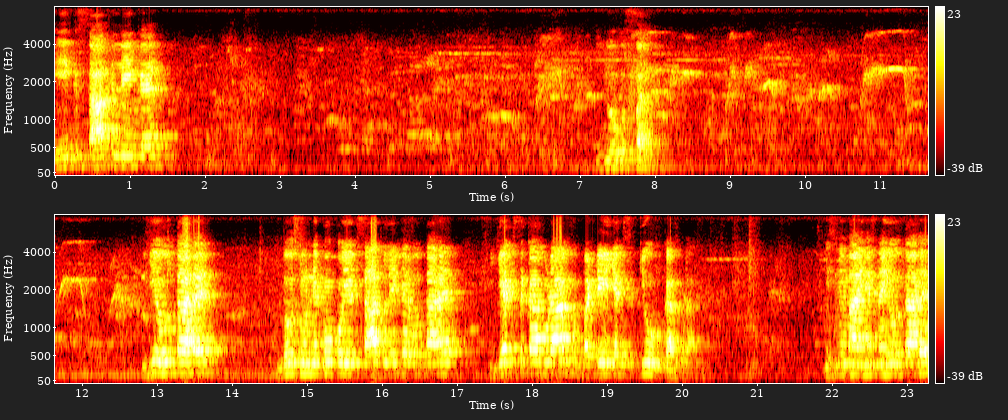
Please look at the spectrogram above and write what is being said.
एक साथ लेकर योगफल। ये होता है, दो शून्यकों को एक साथ लेकर होता है, यक्स का गुणांक बटे यक्स क्यूब का गुणांक। इसमें माइनस नहीं होता है,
